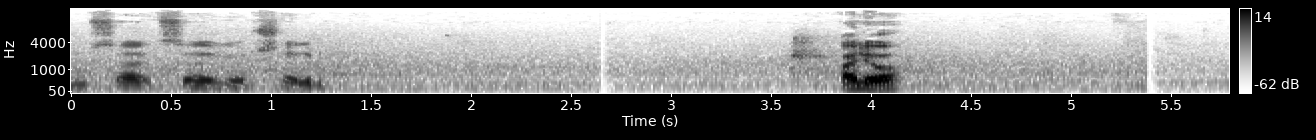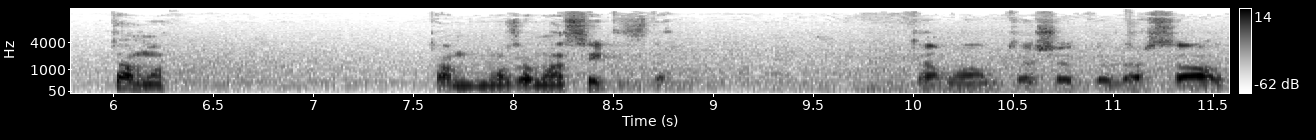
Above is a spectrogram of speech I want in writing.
müsaitse görüşelim. Alo. Tamam. Tamam o zaman 8'de. Tamam teşekkürler sağ olun.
